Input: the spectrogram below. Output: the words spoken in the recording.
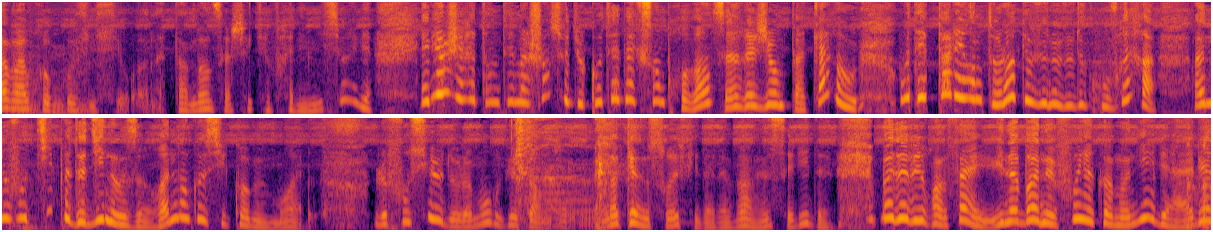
à ma proposition. En attendant, sachez qu'après l'émission, eh bien, eh bien j'irai tenter ma chance du côté d'Aix-en-Provence, hein, région PACA, où, où des paléontologues viennent de découvrir un, un nouveau type de dinosaure. hein. donc aussi comme moi, le, le fossile de l'amour en on n'a qu'un souhait finalement, hein, c'est l'idée mais de vivre enfin une bonne fouille, comme on dit, eh bien, eh bien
